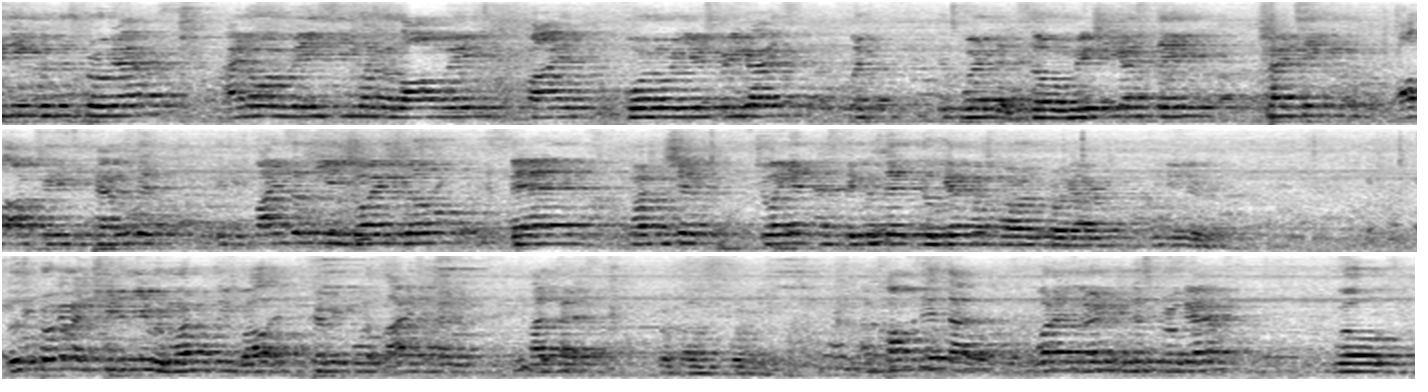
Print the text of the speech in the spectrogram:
sticking with this program. I know it may seem like a long way, five, four more years for you guys, but it's worth it. So make sure you guys stay, try taking all the opportunities you can with it. If you find something you enjoy, drill, band, marksmanship, join it and stick with it. You'll get much more out of the program if you do. So this program has treated me remarkably well and prepared me for what lies ahead, lies ahead for me. I'm confident that what I learned in this program will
